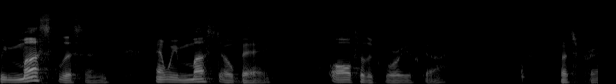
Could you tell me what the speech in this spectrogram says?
we must listen, and we must obey, all to the glory of God. Let's pray.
